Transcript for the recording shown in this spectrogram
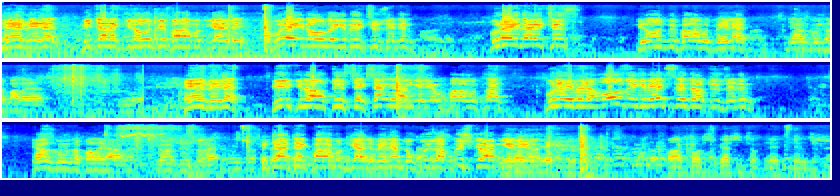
Evet beyler bir tane kiloluk bir palamut geldi. Burayı da olduğu gibi 300 dedim. Burayı da 300. Kiloluk bir palamut beyler. Yaz bunu da palaya. Evet beyler 1 kilo 680 gram geliyor bu palamutlar. Burayı böyle olduğu gibi hepsine 400 dedim. Yaz bunu da palaya abi. 400 lira. Bir tane tek palamut geldi beyler 960 gram geliyor. Bal porsu gerçekten çok tehlikelidir.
